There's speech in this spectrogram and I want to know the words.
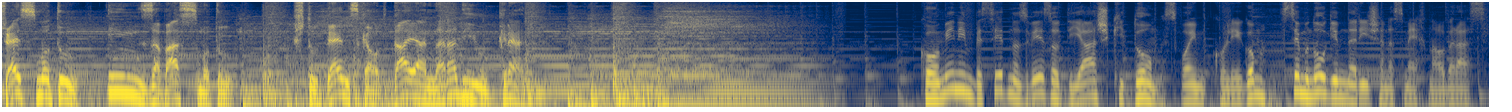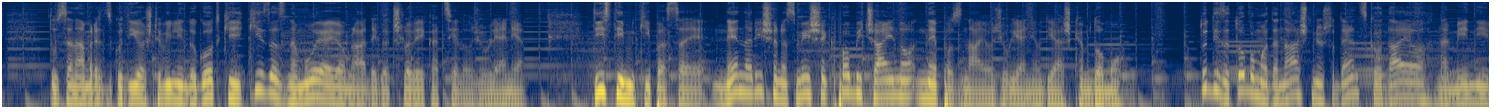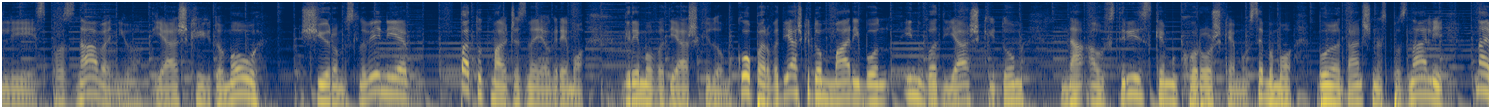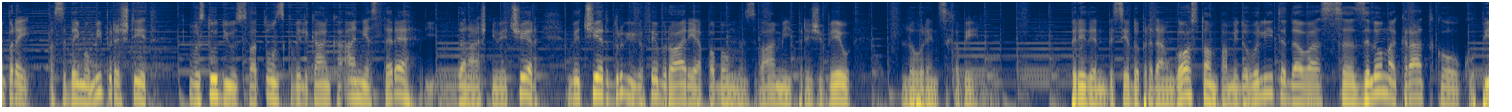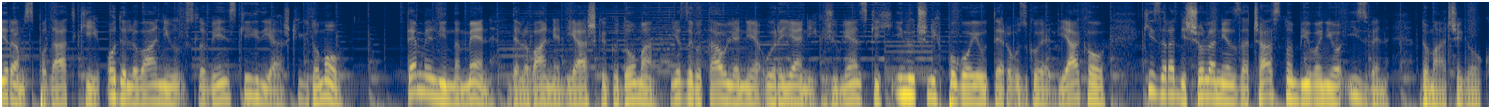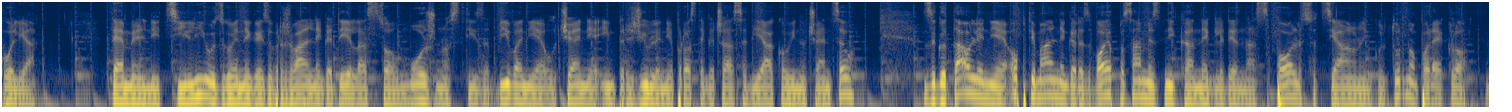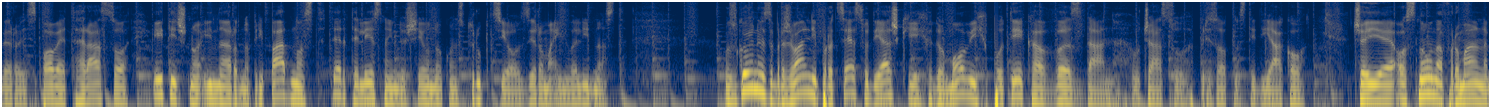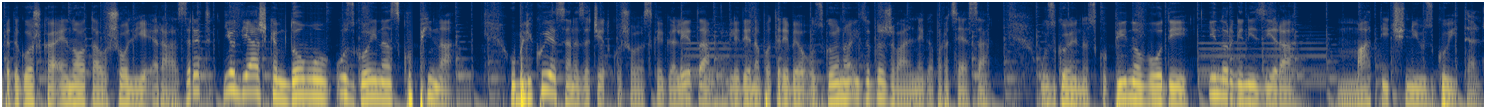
Še smo tu in za vas smo tu. Študentska oddaja na Radiu Kran. Ko omenim besedno zvezo Dijaški dom svojim kolegom, se mnogim nariše nasmeh na obraz. Tu se namreč zgodijo številni dogodki, ki zaznamujejo mladega človeka celo življenje. Tistim, ki pa se ne nariše nasmešek, pa običajno ne poznajo življenja v Dijaškem domu. Tudi zato bomo današnjo študentsko oddajo namenili spoznavanju dijaških domov širom Slovenije, pa tudi malo čez mejo gremo. Gremo v Dijaški dom Koper, v Dijaški dom Maribon in v Dijaški dom na avstrijskem Koroškem. Vse bomo bolj natančno spoznali. Najprej pa se dajmo mi prešteti. V studiu sva tonska velikanka Anja Stere, današnji večer, večer 2. februarja pa bom z vami preživel Lorenz Habe. Preden besedo predam gostom, pa mi dovolite, da vas zelo na kratko okupiram s podatki o delovanju slovenskih dijaških domov. Temeljni namen delovanja dijaškega doma je zagotavljanje urejenih življenjskih in učnih pogojev ter vzgoja dijakov, ki zaradi šolanja začasno bivajo izven domačega okolja. Temeljni cilji vzgojnega izobraževalnega dela so možnosti za bivanje, učenje in preživljanje prostega časa dijakov in učencev, zagotavljanje optimalnega razvoja posameznika, ne glede na spol, socialno in kulturno poreklo, veroizpoved, raso, etično in narodno pripadnost ter telesno in duševno konstrukcijo oziroma invalidnost. Vzgojno-izobraževalni proces v dijaških domovih poteka vse dan v času prisotnosti dijakov. Če je osnovna formalna pedagoška enota v šoli razred, je v dijaškem domu vzgojna skupina. Oblikuje se na začetku šolskega leta, glede na potrebe vzgojno-izobraževalnega procesa. Vzgojno skupino vodi in organizira matični vzgojitelj.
